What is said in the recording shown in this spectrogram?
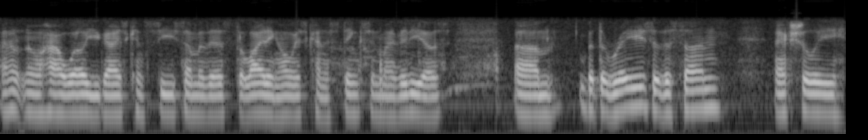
I don't know how well you guys can see some of this. The lighting always kind of stinks in my videos. Um, but the rays of the sun actually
